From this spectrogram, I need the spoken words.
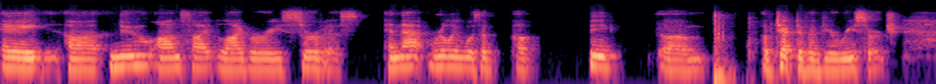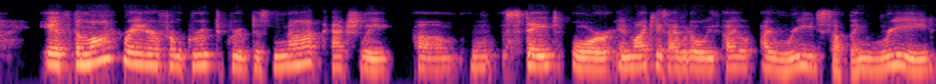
a uh, new on-site library service. And that really was a, a big um, objective of your research if the moderator from group to group does not actually um, state, or in my case, I would always, I, I read something, read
